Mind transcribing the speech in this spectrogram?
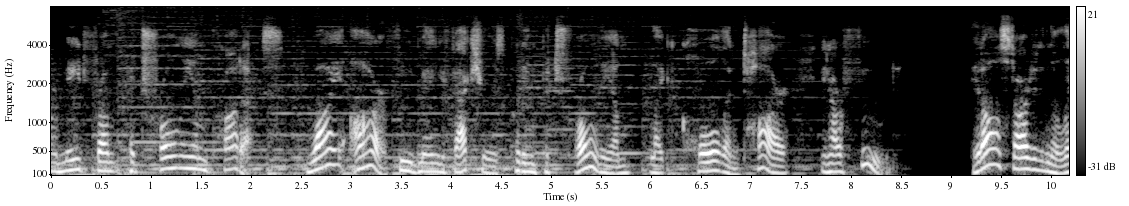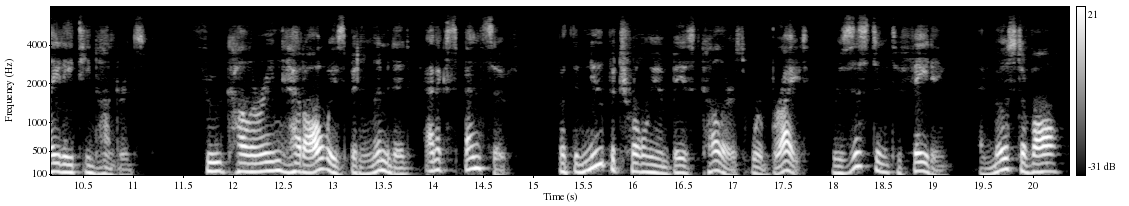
are made from petroleum products. Why are food manufacturers putting petroleum, like coal and tar, in our food? It all started in the late 1800s. Food coloring had always been limited and expensive, but the new petroleum based colors were bright, resistant to fading, and most of all,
